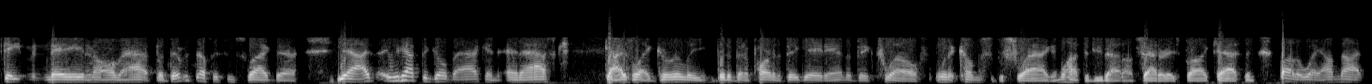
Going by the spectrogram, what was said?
statement made and all that. But there was definitely some swag there. Yeah, I, we'd have to go back and, and ask – guys like Gurley would have been a part of the Big Eight and the Big Twelve when it comes to the swag, and we'll have to do that on Saturday's broadcast. And by the way, I'm not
